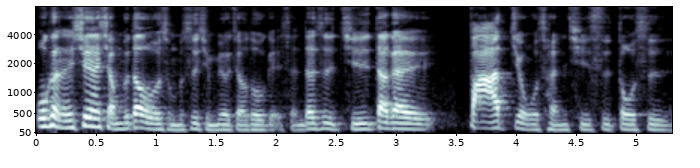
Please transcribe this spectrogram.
我可能现在想不到我有什么事情没有交托给神，但是其实大概八九成其实都是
